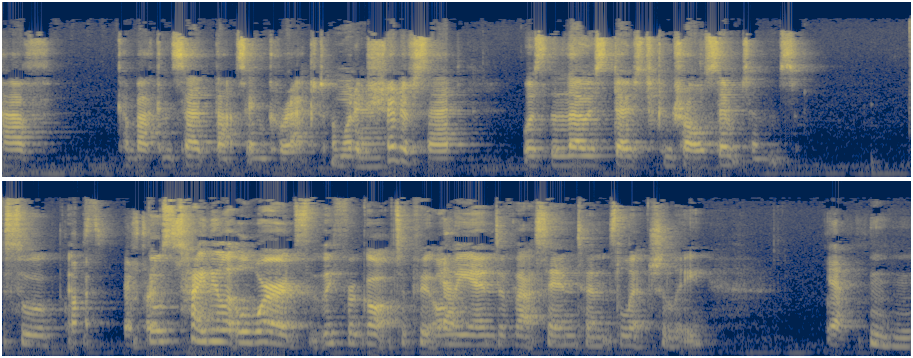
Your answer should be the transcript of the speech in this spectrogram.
have come back and said that's incorrect. And what it should have said was the lowest dose to control symptoms. So That's the difference. those tiny little words that they forgot to put on the end of that sentence, literally. Yeah. Mm-hmm.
